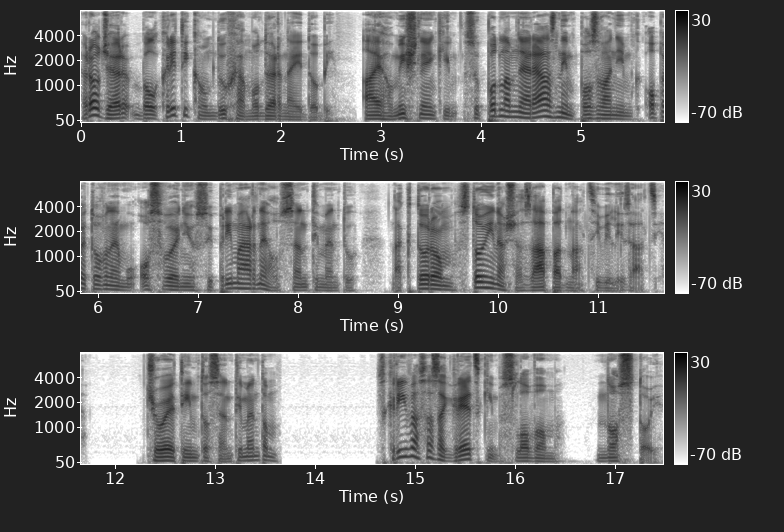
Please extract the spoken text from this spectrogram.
Roger bol kritikom ducha modernej doby a jeho myšlienky sú podľa mňa rázným pozvaním k opätovnému osvojeniu si primárneho sentimentu, na ktorom stojí naša západná civilizácia. Čo je týmto sentimentom? Skrýva sa za gréckým slovom nostoj,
